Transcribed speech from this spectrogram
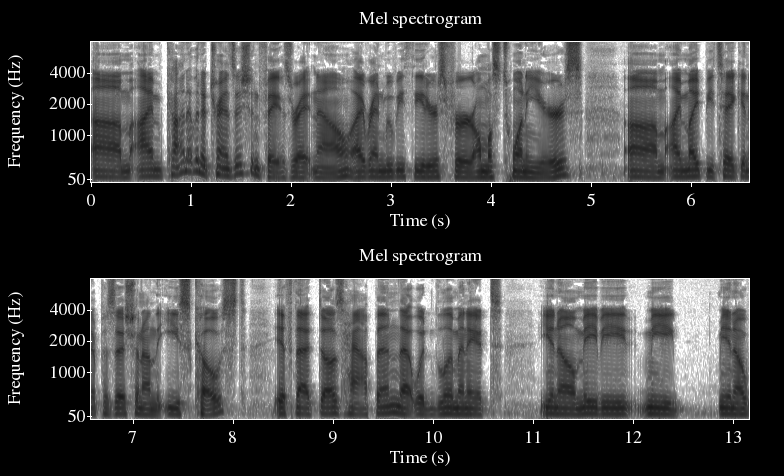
Um, I'm kind of in a transition phase right now. I ran movie theaters for almost 20 years. Um, I might be taking a position on the East Coast. If that does happen, that would eliminate, you know, maybe me, you know,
